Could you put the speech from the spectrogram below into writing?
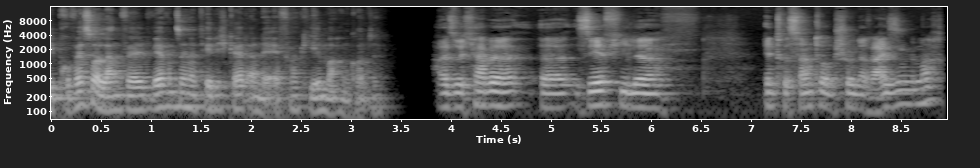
die Professor Langfeld während seiner Tätigkeit an der FH Kiel machen konnte. Also ich habe äh, sehr viele interessante und schöne Reisen gemacht.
